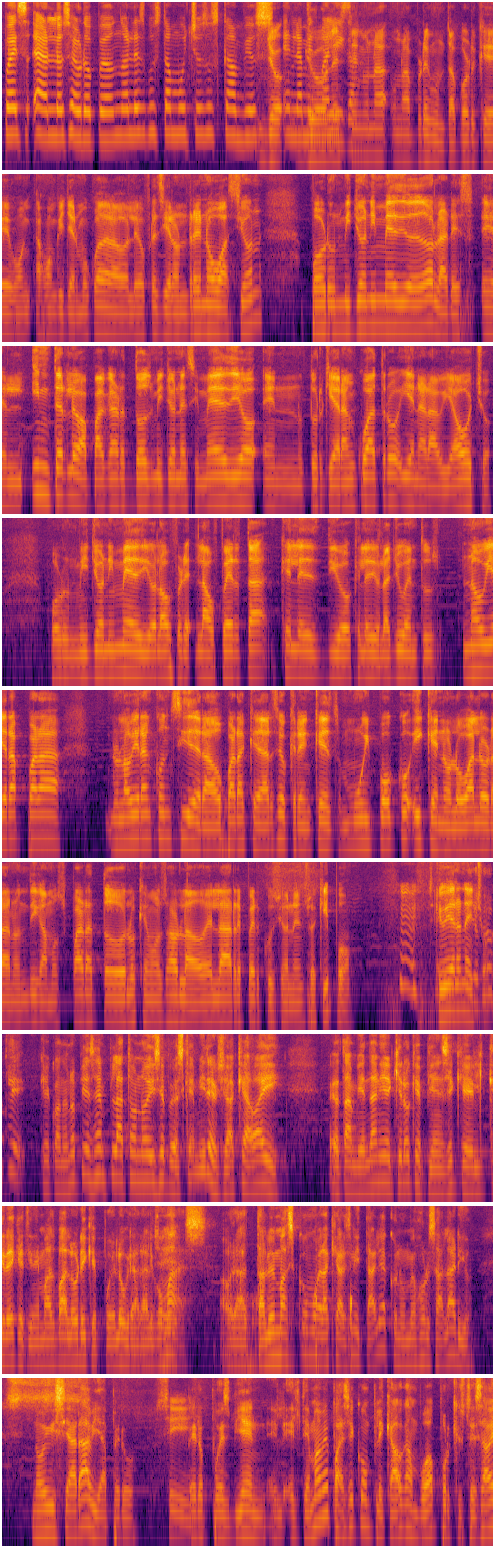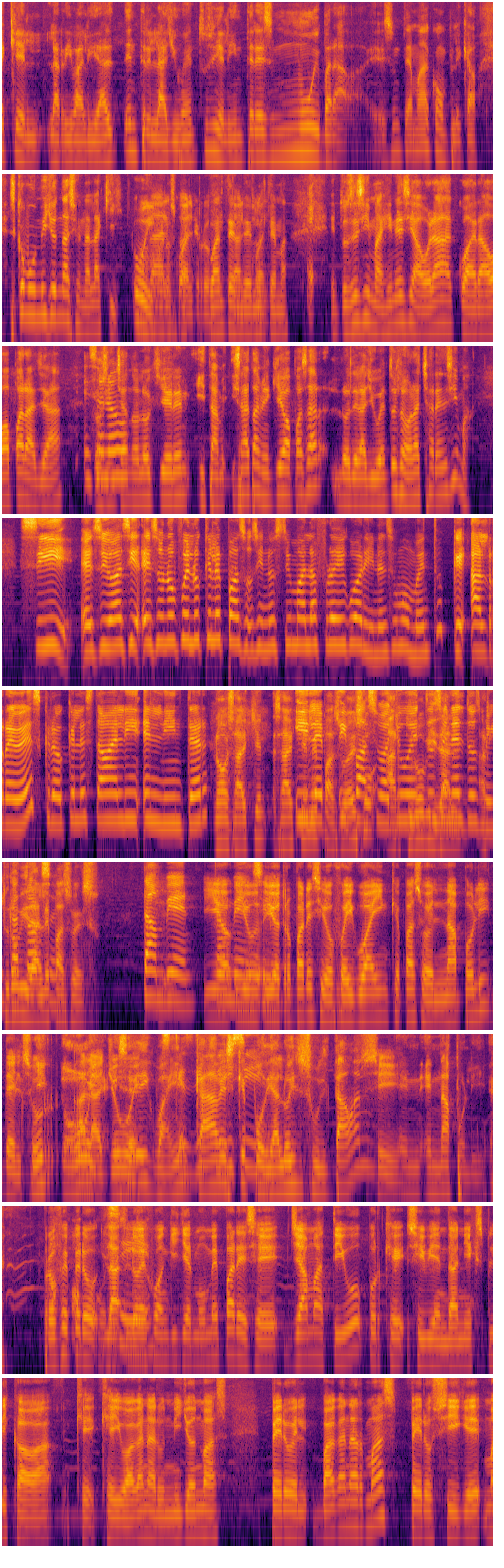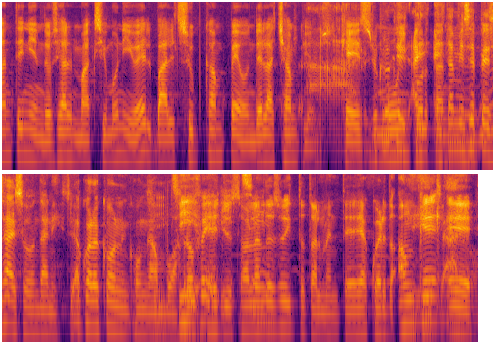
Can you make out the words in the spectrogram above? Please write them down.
Pues a los europeos no les gustan mucho esos cambios Yo, en la yo misma les liga. tengo una, una pregunta porque Juan- a Juan Guillermo Cuadrado le ofrecieron renovación por un millón y medio de dólares. El Inter le va a pagar dos millones y medio, en Turquía eran cuatro y en Arabia ocho. Por un millón y medio la, ofre- la oferta que les dio, que le dio la Juventus, no hubiera para, no la hubieran considerado para quedarse o creen que es muy poco y que no lo valoraron, digamos, para todo lo que hemos hablado de la repercusión en su equipo. ¿Qué hubieran Yo hecho? creo que, que cuando uno piensa en plata uno dice, pero es que mire, se ha quedado ahí. Pero también Daniel quiero que piense que él cree que tiene más valor y que puede lograr algo Sí. más. Ahora, tal vez más cómodo era quedarse en Italia con un mejor salario. No a Arabia, pero, Sí. pero pues bien, el, el tema me parece complicado, Gamboa, porque usted sabe que el- la rivalidad entre la Juventus y el Inter es muy brava. Es un tema complicado. Es como un millón nacional aquí. Uy. Tal menos cual, para que profe, pueda entender el cual. tema. Entonces, imagínese ahora Cuadrado va para allá, Eso los no- hinchas no lo quieren y, tam- y sabe también qué iba a pasar, los de la Juventus lo van a echar encima. Sí, eso iba a decir, eso no fue lo que le pasó, si no estoy mal, a Freddy Guarín en su momento, que al revés, creo que él estaba en, en el Inter No, ¿sabe quién, sabe quién le- le pasó y eso? pasó a Arturo Juventus en Vidal. el Arturo Vidal le 2014. pasó eso. También. Y, también, y- y sí. otro parecido fue Higuaín que pasó el Napoli del sur Y- a la uy, ese de Juve. Higuaín, Es que cada vez que podía lo insultaban Sí. en, en Napoli. Profe, pero la- Sí. lo de Juan Guillermo me parece llamativo porque si bien Dani explicaba que, que iba a ganar un millón más, pero él va a ganar más, pero sigue manteniéndose al máximo nivel, va al subcampeón de la Champions, que es Yo creo muy que ahí- ahí, importante. también se pesa eso, don Dani. Estoy de acuerdo con, con Gamboa. Sí, Profe, eh, yo estoy hablando sí. de eso y totalmente de acuerdo. Aunque claro. eh,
